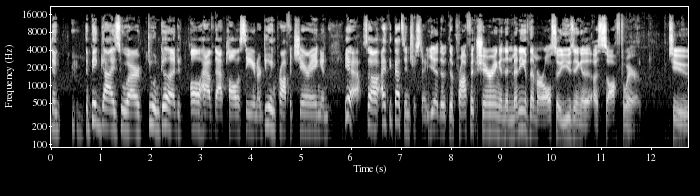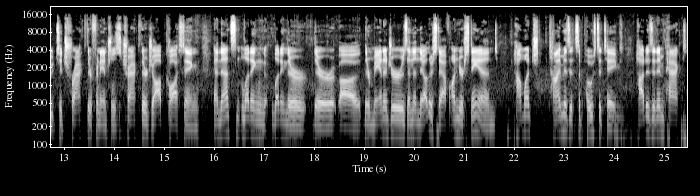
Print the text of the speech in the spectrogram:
the the big guys who are doing good all have that policy and are doing profit sharing and yeah so i think that's interesting. Yeah, the, the profit sharing, and then many of them are also using a, a software to to track their financials, track their job costing, and that's letting letting their their uh, their managers and then the other staff understand how much time is it supposed to take, how does it impact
